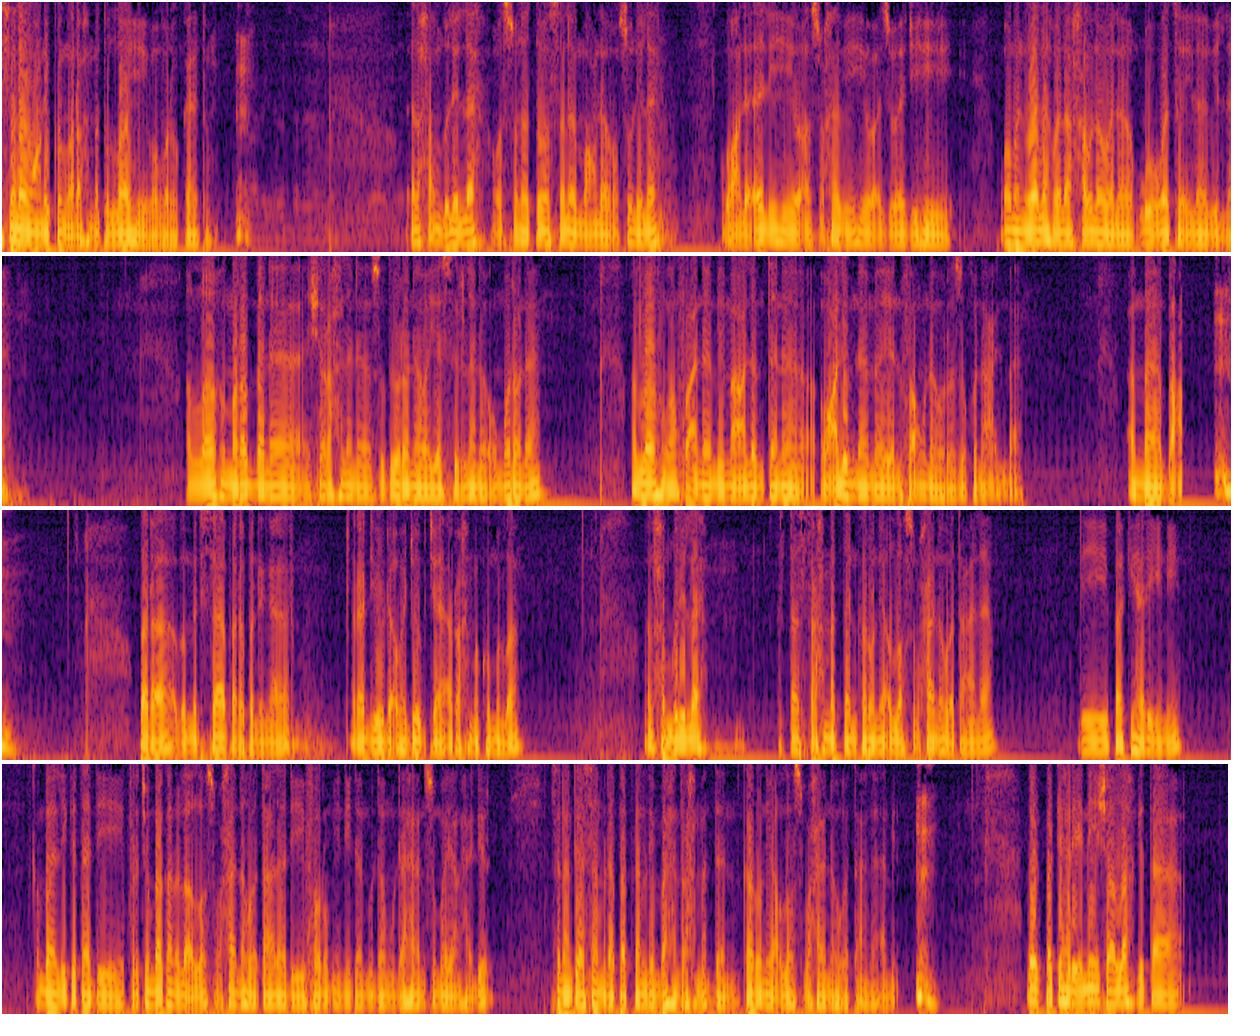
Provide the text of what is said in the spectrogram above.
Assalamualaikum warahmatullahi wabarakatuh Alhamdulillah Wassalatu wassalamu ala rasulillah Wa ala alihi wa ashabihi wa azwajihi Wa man walah wa la hawla wa la quwwata illa billah Allahumma rabbana Ishrah lana sudurana wa yassir lana umurana اللهم انفعنا بما علمتنا وعلمنا ما ينفعنا ورزقنا علما أما بعد para pemirsa, para pendengar Radio Dakwah Jogja rahimakumullah. Alhamdulillah atas rahmat dan karunia Allah Subhanahu wa taala di pagi hari ini Kembali kita diperjumpakan oleh Allah Subhanahu wa taala di forum ini dan mudah-mudahan semua yang hadir senantiasa mendapatkan limpahan rahmat dan karunia Allah Subhanahu wa taala. Amin. Baik, pagi hari ini insyaallah kita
